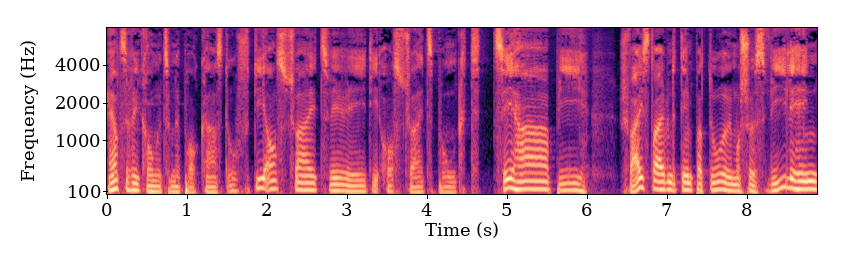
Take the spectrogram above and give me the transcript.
Herzlich willkommen zum Podcast auf die Ostschweiz, www.dieostschweiz.ch bei schweißtreibenden Temperaturen, wie wir schon ein Weile haben.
